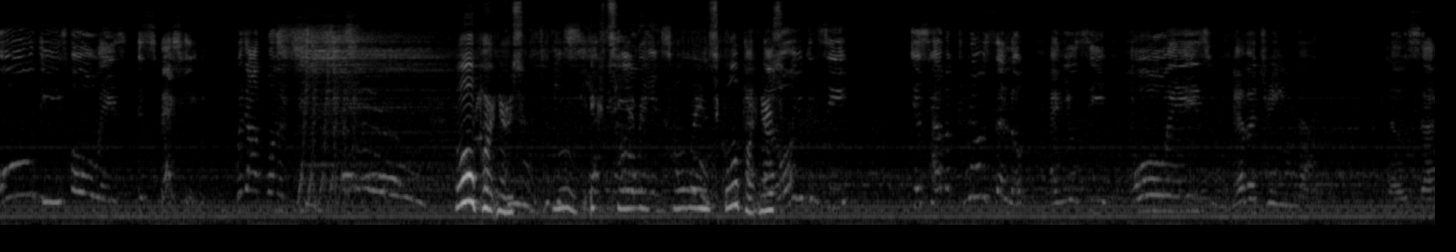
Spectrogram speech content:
all these hallways, especially without one of Oh, partners. Ooh, you can see every hallway in school, partners. All you can see, just have a closer look, and you'll see hallways you never dreamed of. Closer,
